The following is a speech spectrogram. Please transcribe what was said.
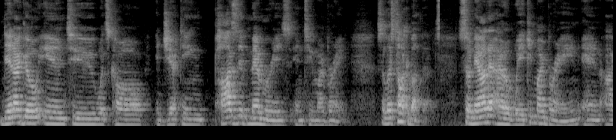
Then I go into what's called injecting positive memories into my brain. So let's talk about that. So now that I awaken my brain and I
